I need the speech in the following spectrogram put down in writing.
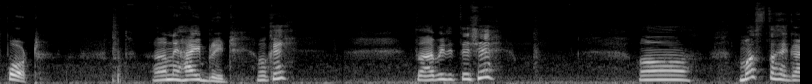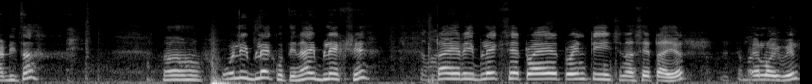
Sport અને હાઇબ્રિડ ઓકે તો આવી રીતે છે. મસ્ત હે ગાડી તો. ઓલી બ્લેક હતી ને આ બ્લેક છે. ટાયર એ બ્લેક છે ટાયર ટ્વેન્ટી ઇંચના છે ટાયર એલોય વ્હીલ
